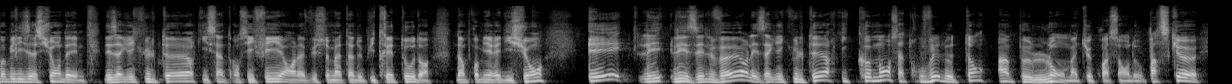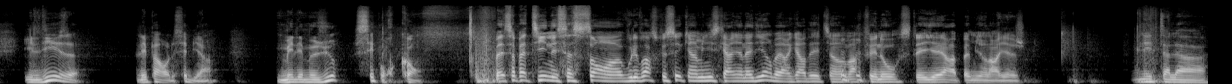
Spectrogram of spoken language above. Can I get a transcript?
mobilisation des, agriculteurs qui s'intensifie, on l'a vu ce matin depuis très tôt dans, dans première édition, et les, les, éleveurs, les agriculteurs qui commencent à trouver le temps un peu long, Mathieu Croissando, parce que ils disent les paroles c'est bien, mais les mesures c'est pour quand? Ben, ça patine et ça se sent. Hein. Vous voulez voir ce que c'est qu'un ministre qui a rien à dire? Ben, Regardez, tiens, Marc Fesneau, c'était hier à mis en Ariège. On est à la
